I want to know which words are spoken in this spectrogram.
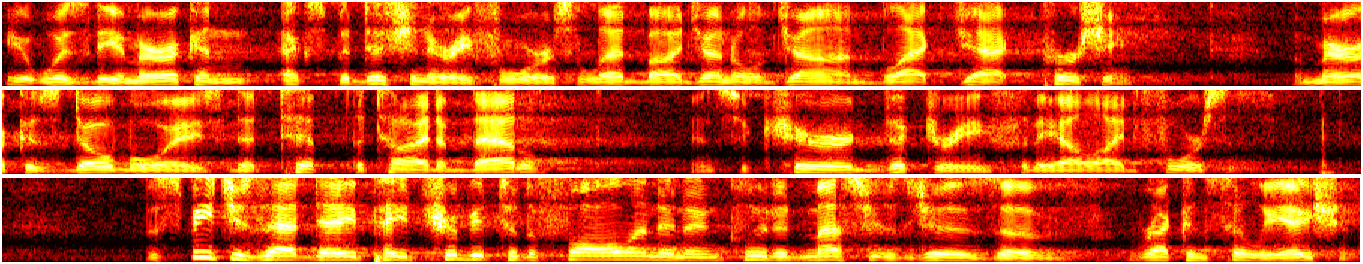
it was the American Expeditionary Force led by General John Black Jack Pershing, America's doughboys that tipped the tide of battle and secured victory for the Allied forces. The speeches that day paid tribute to the fallen and included messages of reconciliation.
